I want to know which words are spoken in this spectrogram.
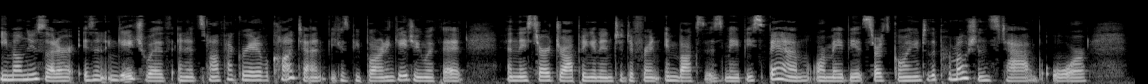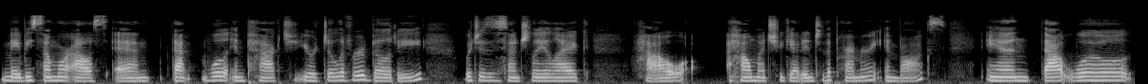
email newsletter isn't engaged with and it's not that great of a content because people aren't engaging with it and they start dropping it into different inboxes, maybe spam, or maybe it starts going into the promotions tab or maybe somewhere else. And that will impact your deliverability, which is essentially like how, how much you get into the primary inbox. And that will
